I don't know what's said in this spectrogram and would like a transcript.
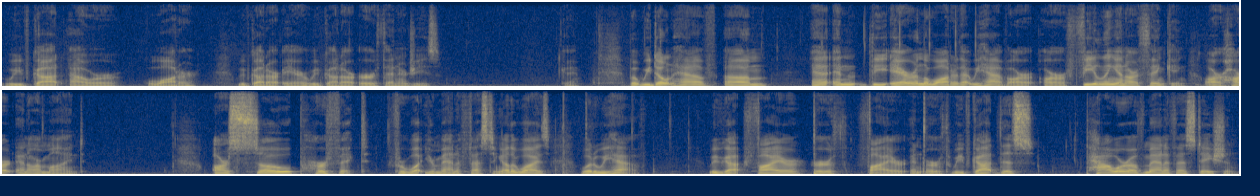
We've got our water. We've got our air. We've got our earth energies. Okay. But we don't have um, and, and the air and the water that we have, our, our feeling and our thinking, our heart and our mind, are so perfect for what you're manifesting. Otherwise, what do we have? We've got fire, earth, fire, and earth. We've got this power of manifestation,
